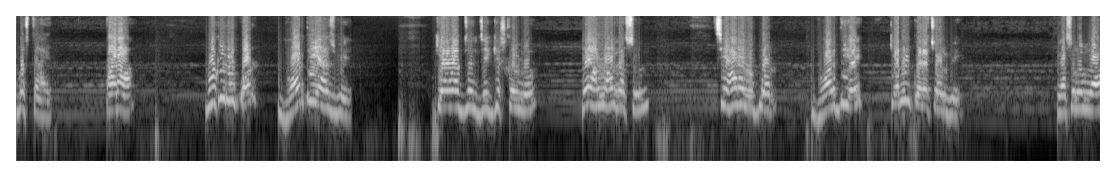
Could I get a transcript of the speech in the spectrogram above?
অবস্থায়। তারা মুখের উপর ভর দিয়ে আসবে। কেউ একজন জিজ্ঞেস করল, হে আল্লাহর রাসুল, চেহারার উপর ভর দিয়ে কেমন করে চলবে? রাসূলুল্লাহ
